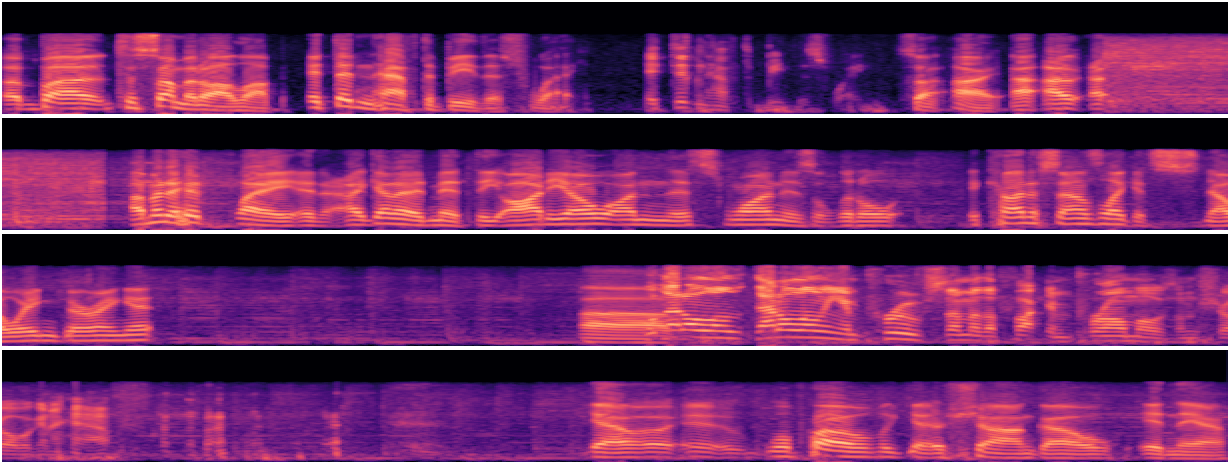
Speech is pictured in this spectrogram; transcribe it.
Uh, but to sum it all up, it didn't have to be this way. It didn't have to be this way. So, all right, I, I, I, I'm gonna hit play, and I gotta admit, the audio on this one is a little. It kind of sounds like it's snowing during it. Uh, Well, that'll that'll only improve some of the fucking promos I'm sure we're gonna have. yeah, uh, we'll probably get a Shango in there.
